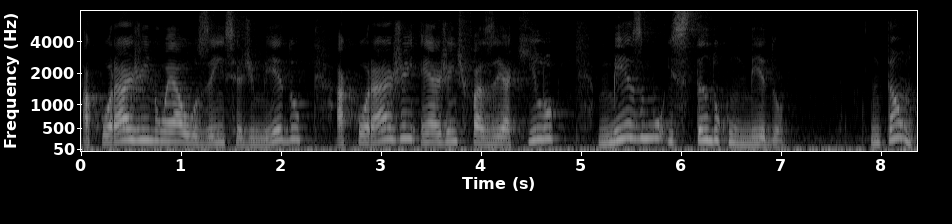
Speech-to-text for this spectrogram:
A coragem não é a ausência de medo, a coragem é a gente fazer aquilo mesmo estando com medo. Então,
